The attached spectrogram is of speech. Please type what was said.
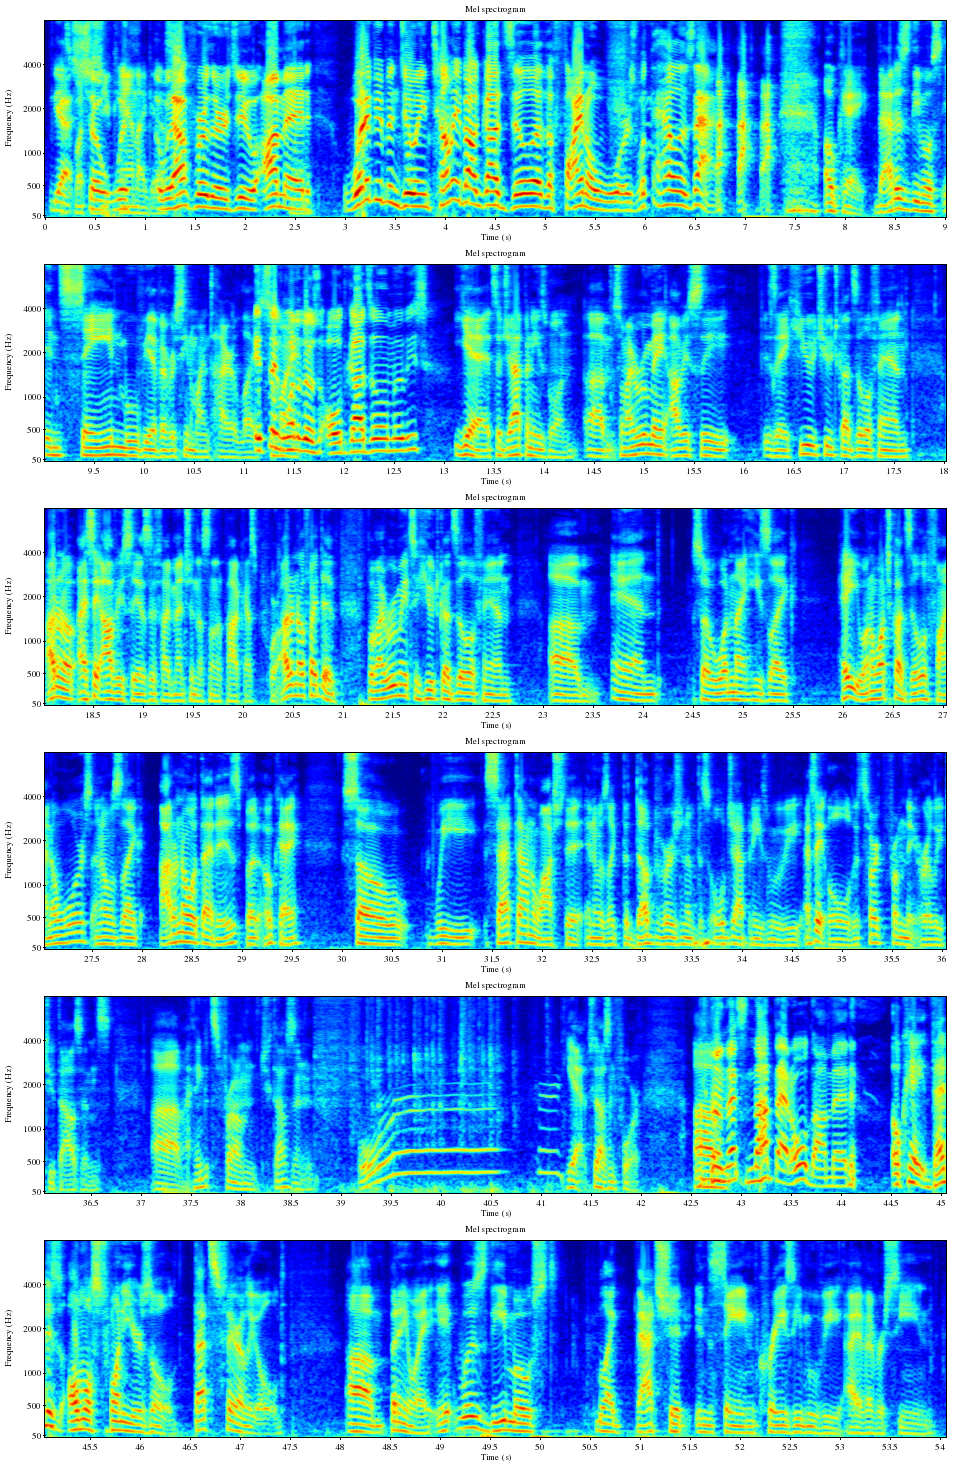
Yeah, so with, can, I guess. without further ado, Ahmed, what have you been doing? Tell me about Godzilla: The Final Wars. What the hell is that? okay, that is the most insane movie I've ever seen in my entire life. It's So like my- one of those old Godzilla movies. Yeah, it's a Japanese one. Um, so my roommate obviously is a huge, huge Godzilla fan. I don't know. I say obviously as if I mentioned this on the podcast before. I don't know if I did, but my roommate's a huge Godzilla fan. Um, and so one night he's like, "Hey, you want to watch Godzilla Final Wars?" And I was like, "I don't know what that is, but okay." So we sat down and watched it, and it was like the dubbed version of this old Japanese movie. I say old; it's like from the early 2000s. Um, I think it's from 2004. Yeah, 2004. Um, That's not that old, Ahmed. okay, that is almost 20 years old. That's fairly old. Um, but anyway, it was the most like batshit insane crazy movie I have ever seen.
